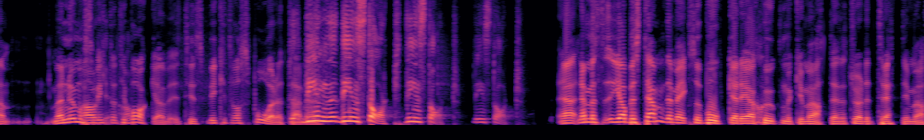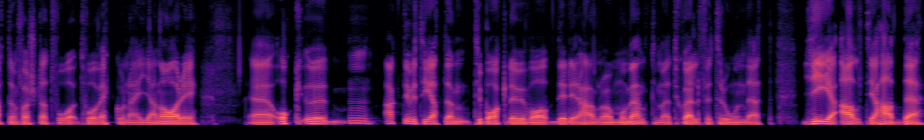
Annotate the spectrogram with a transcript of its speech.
eh, men nu måste Ja, vi okej, hitta ja. tillbaka, till, vilket var spåret här nu? Din, din start, din start, din start. Eh, nej, men jag bestämde mig så bokade jag sjukt mycket möten. Jag tror jag hade 30 möten första två, två veckorna i januari. Eh, och eh, Mm. aktiviteten, tillbaka där vi var, det är det det handlar om. Momentumet, självförtroendet, ge allt jag hade.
